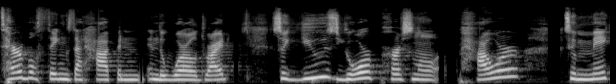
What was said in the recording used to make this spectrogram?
terrible things that happen in the world, right? So use your personal power to make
